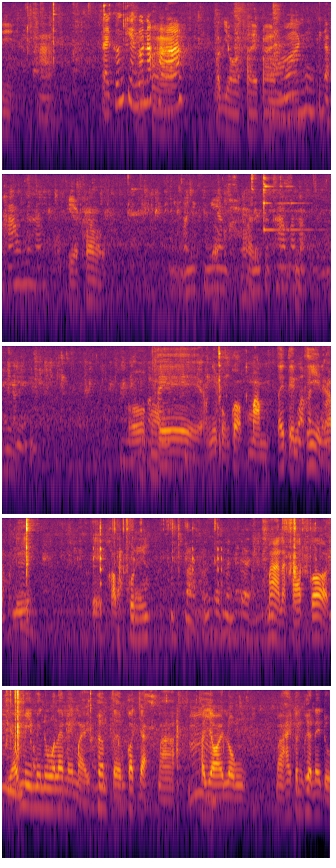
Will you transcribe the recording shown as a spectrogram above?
นี่ค่ะใส่เครื่องเคียงด้วยนะคะก็หยอดใส่ไปอ๋ออันนี้กินกับข้าวนะคะเกียข้าวอืมอันนี้คือเมี่ยงข้าวอันนี้คือข้าวแล้วค่ะโอเควันนี้ผมก็มัมได้เต็มที่นะครับ วันนี้โอเคขอบคุณปลาเห มากนะครับ ก็เดี๋ยวมีเมนูอะไรใหม่ ๆ เพิ่มเติมก็จะมาทยอยลงมาให้เพื่อนๆได้ดู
